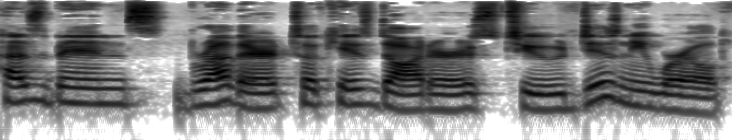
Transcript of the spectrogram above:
husband's brother took his daughters to Disney World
